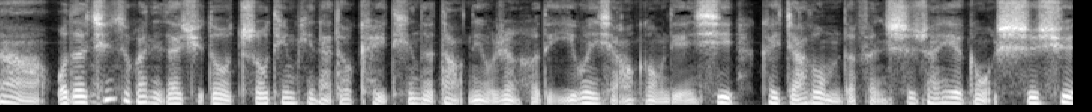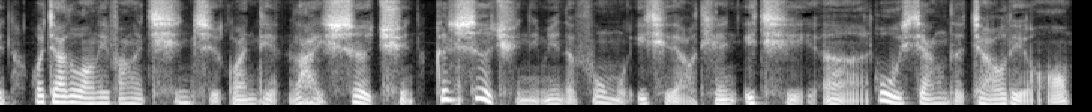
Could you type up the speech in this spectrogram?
那我的亲子观点在许多收听平台都可以听得到。你有任何的疑问想要跟我们联系，可以加入我们的粉丝专业跟我私讯，或加入王丽芳的亲子观点 LINE 社群，跟社群里面的父母一起聊天，一起呃互相的交流。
